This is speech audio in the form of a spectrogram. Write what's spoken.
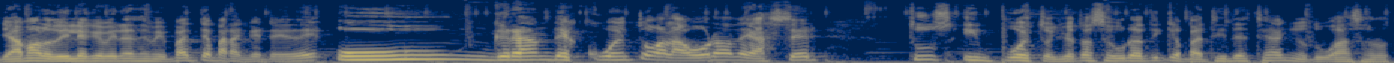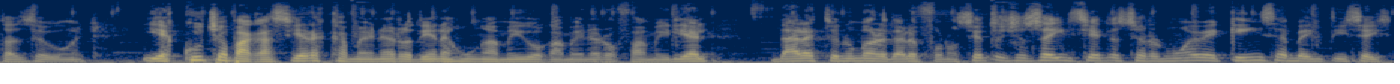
Llámalo, dile que vienes de mi parte para que te dé un gran descuento a la hora de hacer tus impuestos. Yo te aseguro a ti que a partir de este año tú vas a hacer los talces con él. Y escucha para que si eres camionero, tienes un amigo camionero familiar, dale este número de teléfono 786-709-1526.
